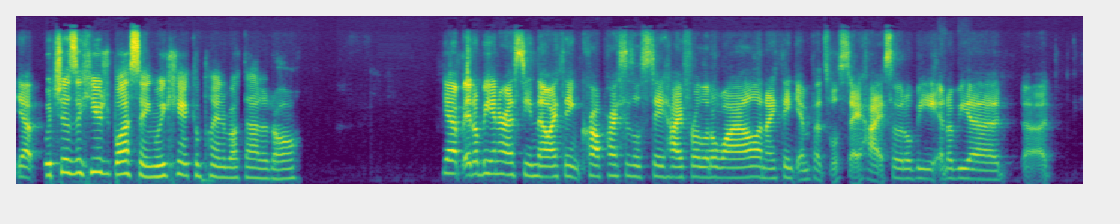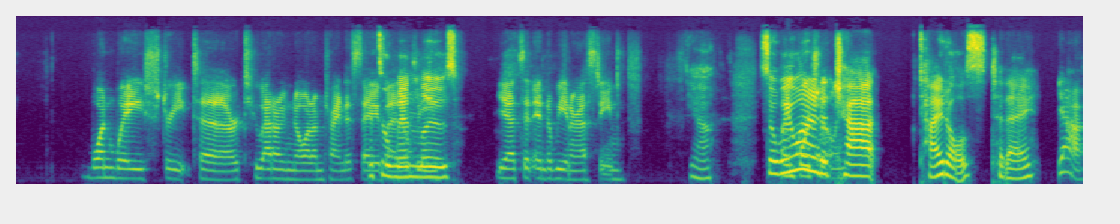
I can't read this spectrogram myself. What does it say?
Yep. Which is a huge blessing. We can't complain about that at all. Yep, it'll be interesting though. I think crop prices will stay high for a little while, and I think inputs will stay high. So it'll be it'll be a, a one way street to or two. I don't even know what I'm trying to say. It's a win lose. Yeah, it's an, it'll be interesting. Yeah. So we wanted to chat titles today. Yeah,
